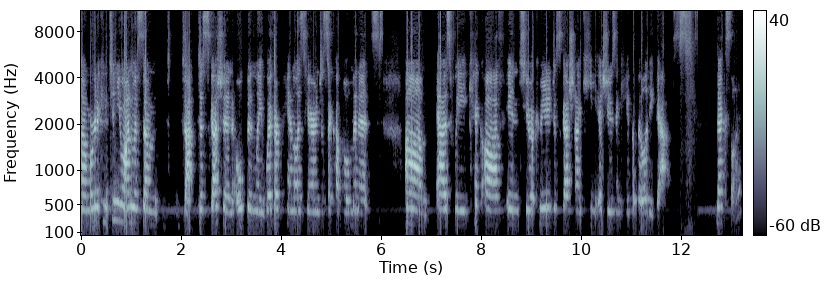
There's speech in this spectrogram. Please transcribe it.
um, we're going to continue on with some discussion openly with our panelists here in just a couple of minutes um, as we kick off into a community discussion on key issues and capability gaps. Next slide.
